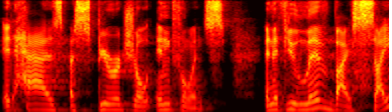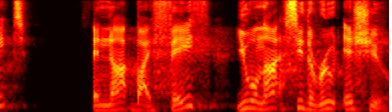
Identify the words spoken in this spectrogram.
it has a spiritual influence. And if you live by sight and not by faith, you will not see the root issue.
